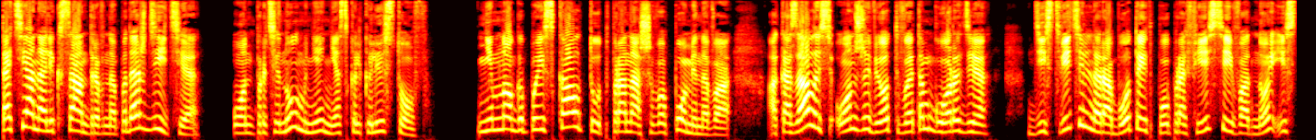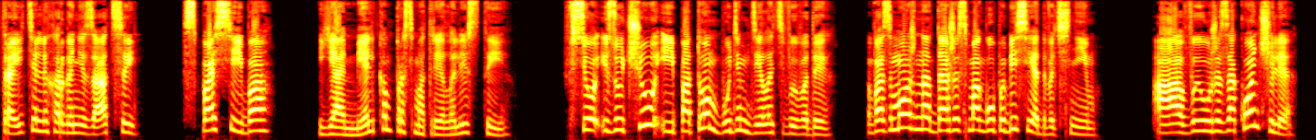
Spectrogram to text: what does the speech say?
«Татьяна Александровна, подождите!» Он протянул мне несколько листов. Немного поискал тут про нашего Поминова. Оказалось, он живет в этом городе. Действительно работает по профессии в одной из строительных организаций. Спасибо. Я мельком просмотрела листы. Все изучу и потом будем делать выводы. Возможно, даже смогу побеседовать с ним. А вы уже закончили?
